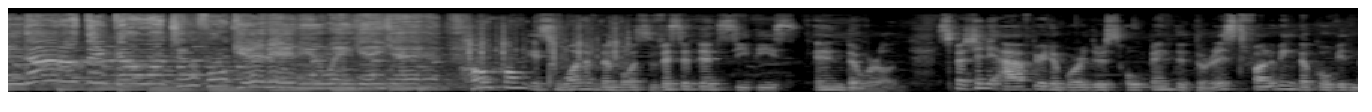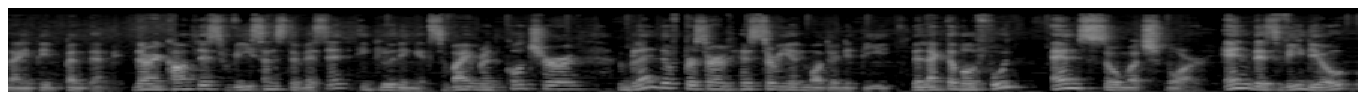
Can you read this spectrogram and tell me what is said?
And I don't think I want to forget anyway, yeah, yeah. Hong Kong is one of the most visited cities in the world, especially after the borders opened to tourists following the COVID-19 pandemic. There are countless reasons to visit, including its vibrant culture, blend of preserved history and modernity, delectable food, and so much more. In this video,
